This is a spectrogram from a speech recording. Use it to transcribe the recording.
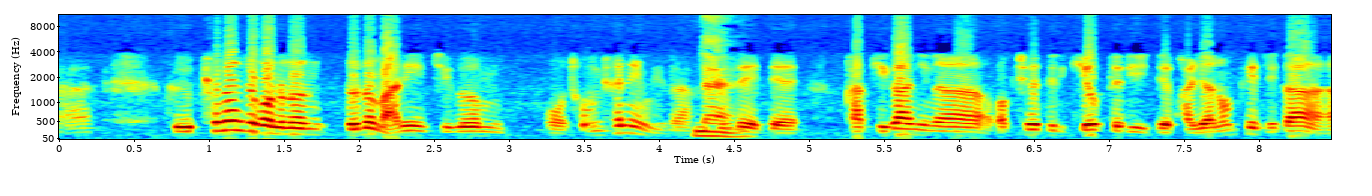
아, 그 표면적으로는 저는 많이 지금 어, 좋은 편입니다. 네. 근데 이제 각 기관이나 업체들이 기업들이 이제 관련 홈페이지가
